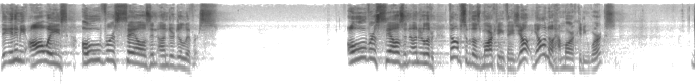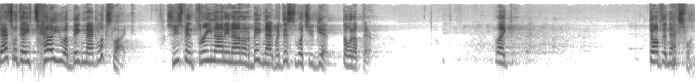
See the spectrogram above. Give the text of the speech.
The enemy always oversells and underdelivers. Oversells and underdelivers. Throw up some of those marketing things. Y'all, y'all know how marketing works. That's what they tell you a Big Mac looks like. So you spend $3.99 on a Big Mac, but this is what you get. Throw it up there. Like, throw up the next one.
